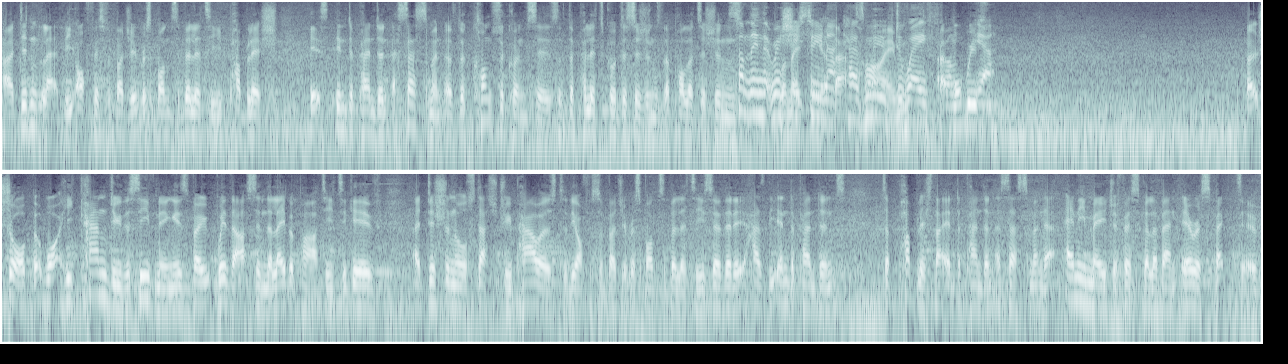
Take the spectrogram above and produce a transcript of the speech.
uh, didn't let the Office for Budget Responsibility publish its independent assessment of the consequences of the political decisions that politicians Something that Rishi Sunak has time. moved away uh, from. Uh, yeah short, but what he can do this evening is vote with us in the Labour Party to give additional statutory powers to the Office of Budget Responsibility so that it has the independence to publish that independent assessment at any major fiscal event, irrespective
